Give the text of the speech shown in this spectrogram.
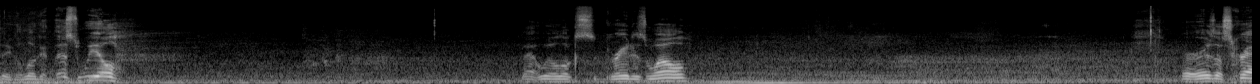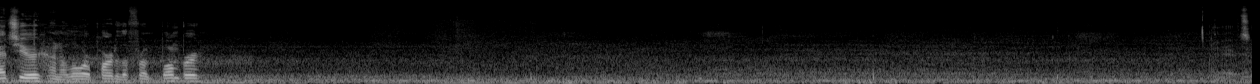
Take a look at this wheel. That wheel looks great as well. There is a scratch here on the lower part of the front bumper. Let's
